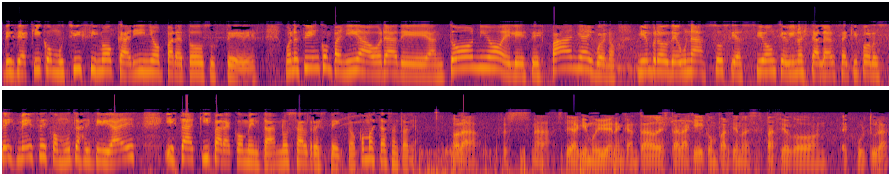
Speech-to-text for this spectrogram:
Desde aquí con muchísimo cariño para todos ustedes. Bueno, estoy en compañía ahora de Antonio, él es de España y bueno, miembro de una asociación que vino a instalarse aquí por seis meses con muchas actividades y está aquí para comentarnos al respecto. ¿Cómo estás, Antonio? Hola, pues nada, estoy aquí muy bien, encantado de estar aquí compartiendo ese espacio con Ecocultura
